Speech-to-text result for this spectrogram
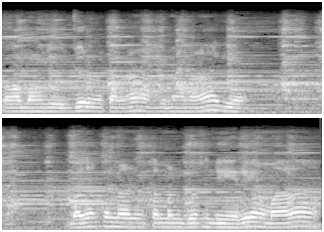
Ngomong jujur karena gimana lagi ya? Banyak teman-teman gue sendiri yang malah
